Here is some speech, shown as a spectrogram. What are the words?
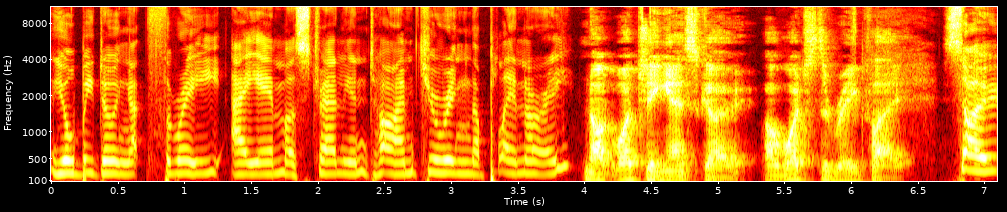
you'll be doing at three a.m. Australian time during the plenary. Not watching ASCO. I'll watch the replay. So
